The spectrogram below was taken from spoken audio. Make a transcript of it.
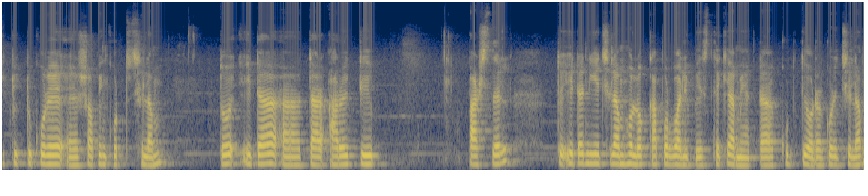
একটু একটু করে শপিং করতেছিলাম। তো এটা তার আরও একটি পার্সেল তো এটা নিয়েছিলাম হলো কাপড়ওয়ালি পেজ থেকে আমি একটা কুর্তি অর্ডার করেছিলাম।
